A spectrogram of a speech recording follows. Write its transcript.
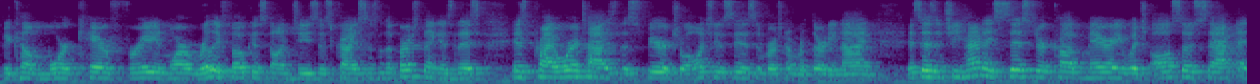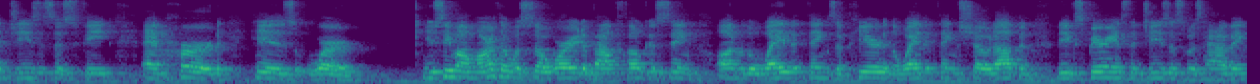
become more carefree and more really focused on Jesus Christ. And so the first thing is this is prioritize the spiritual. I want you to see this in verse number 39. It says, And she had a sister called Mary, which also sat at Jesus' feet and heard his word. You see, while Martha was so worried about focusing on the way that things appeared and the way that things showed up and the experience that Jesus was having,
